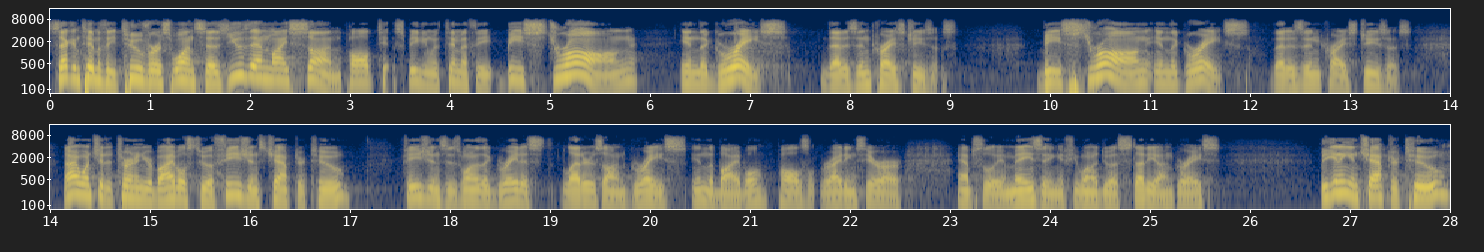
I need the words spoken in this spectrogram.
2 Timothy 2 verse 1 says, You then, my son, Paul t- speaking with Timothy, be strong in the grace that is in Christ Jesus. Be strong in the grace that is in Christ Jesus. Now I want you to turn in your Bibles to Ephesians chapter 2. Ephesians is one of the greatest letters on grace in the Bible. Paul's writings here are absolutely amazing if you want to do a study on grace. Beginning in chapter 2,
